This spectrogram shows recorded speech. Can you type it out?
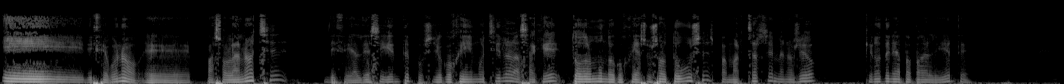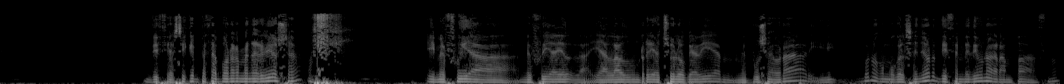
Y dice, bueno, eh, pasó la noche, dice, y al día siguiente, pues yo cogí mi mochila, la saqué, todo el mundo cogía sus autobuses para marcharse, menos yo, que no tenía para pagar el billete. Dice, así que empecé a ponerme nerviosa y me fui a me fui al lado de un riachuelo que había, me puse a orar y, bueno, como que el Señor, dice, me dio una gran paz, ¿no?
